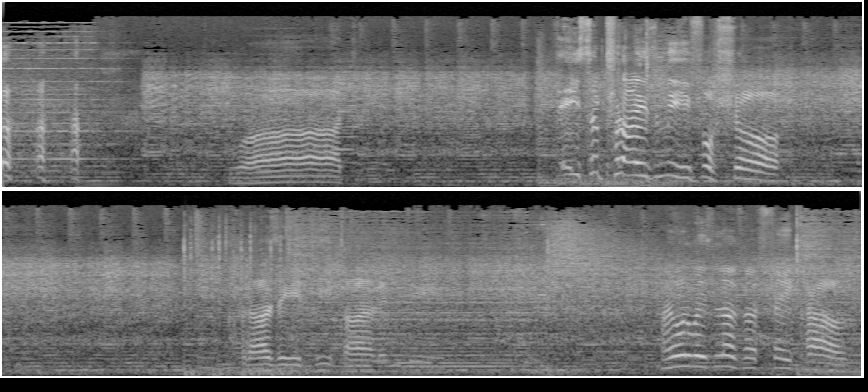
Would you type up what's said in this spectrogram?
what? They surprised me for sure. Crazy people indeed. I always love a fake out.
